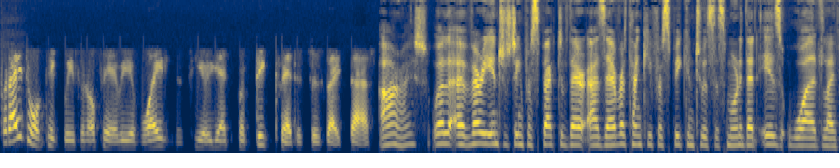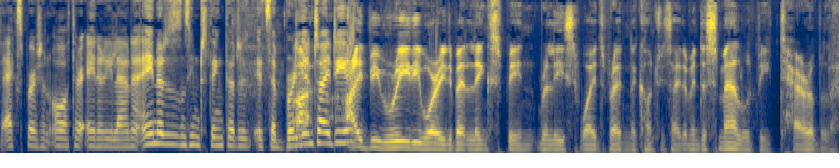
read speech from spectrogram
But I don't think we've enough area of wildness here yet for big predators like that. All right. Well, a very interesting perspective there as ever. Thank you for speaking to us this morning. That is wildlife expert and author Éanna Ní Lamhna. Éanna doesn't seem to think that it's a brilliant I, idea. I'd be really worried about lynx being released widespread in the countryside. I mean, the smell would be terrible. Like.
